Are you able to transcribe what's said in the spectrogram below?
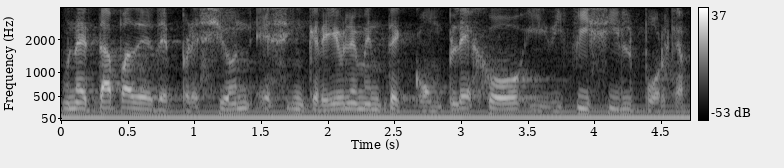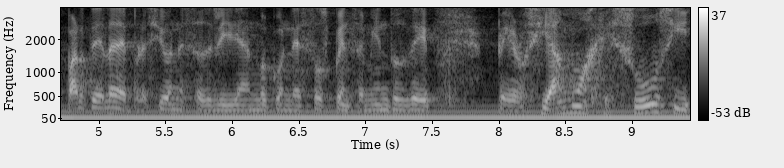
una etapa de depresión es increíblemente complejo y difícil porque aparte de la depresión estás lidiando con estos pensamientos de, pero si amo a Jesús y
